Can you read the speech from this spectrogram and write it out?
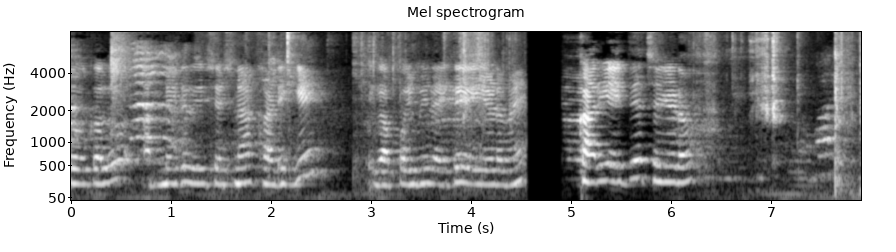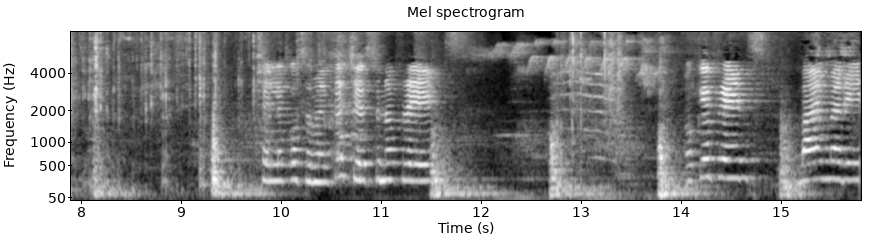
తోకలు అన్నీ అయితే తీసేసిన కడిగి ఇక పొయ్యి మీద అయితే వేయడమే. కర్రీ అయితే చేయడం. చెల్ల కోసం అయితే చేస్తున్నా ఫ్రెండ్స్. ఓకే ఫ్రెండ్స్ బాయ్ మరి.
